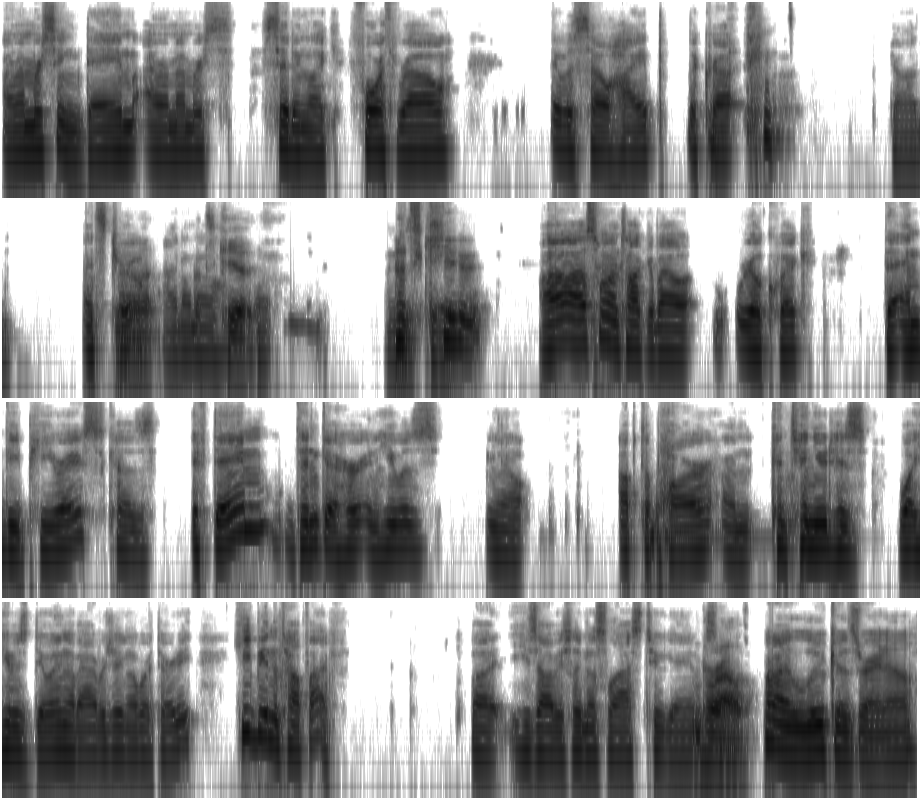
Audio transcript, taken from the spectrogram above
I remember seeing Dame. I remember s- sitting like fourth row. It was so hype. The crowd. God, it's true. what? I don't That's know. cute. That's is cute. I also want to talk about real quick the MVP race because if Dame didn't get hurt and he was, you know, up to par and continued his what he was doing of averaging over 30, he'd be in the top five. But he's obviously missed the last two games. so Bro, Probably Luka's right now.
